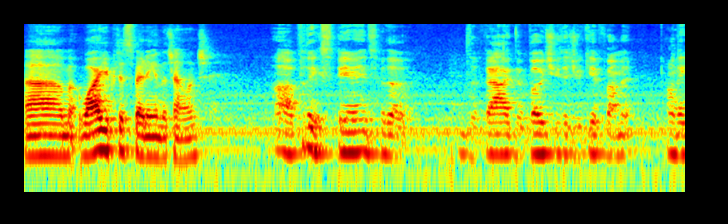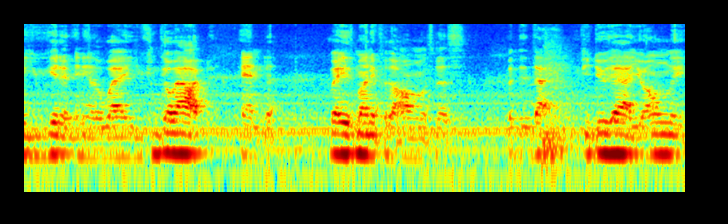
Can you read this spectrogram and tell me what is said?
Um, why are you participating in the challenge? Uh, for the experience, for the the value, the virtues that you get from it. I don't think you can get it any other way. You can go out and raise money for the homelessness, but that if you do that, you're only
